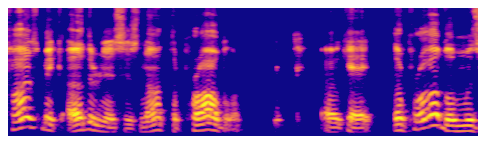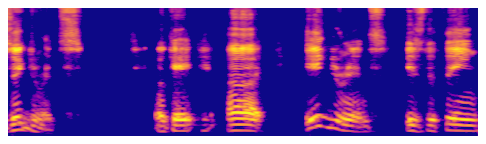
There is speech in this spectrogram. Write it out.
cosmic otherness is not the problem. Okay, the problem was ignorance. Okay, uh, ignorance is the thing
